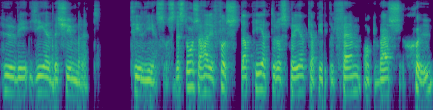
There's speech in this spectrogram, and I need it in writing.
hur vi ger bekymret till Jesus. Det står så här i första Petrus brev kapitel 5 och vers 7.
